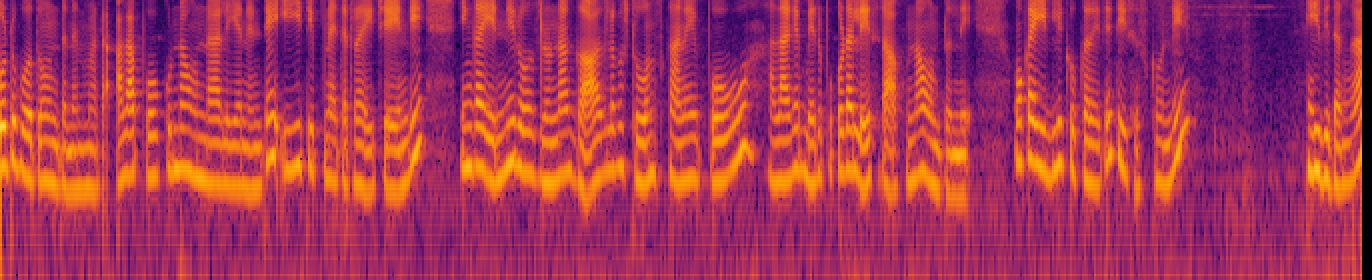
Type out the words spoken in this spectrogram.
ఓటు పోతూ ఉంటుంది ఉంటుందన్నమాట. అలా పోకుండా ఉండాలి అని అంటే ఈ టిప్ని అయితే ట్రై చేయండి. ఇంకా ఎన్ని రోజులున్నా గాజులకు స్టోన్స్ కానీ పోవు అలాగే మెరుపు కూడా లేసి రాకుండా ఉంటుంది. ఒక ఇడ్లీ కుక్కర్ అయితే తీసేసుకోండి. ఈ విధంగా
